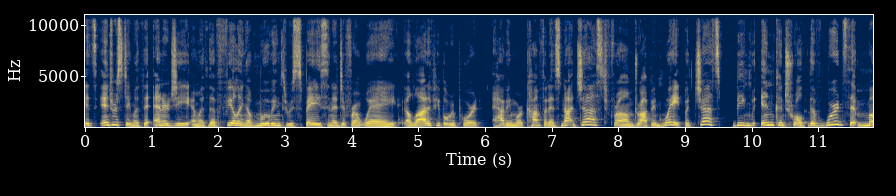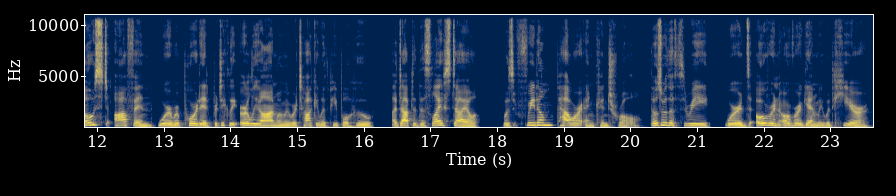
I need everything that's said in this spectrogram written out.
It's interesting with the energy and with the feeling of moving through space in a different way. A lot of people report having more confidence, not just from dropping weight, but just being in control. The words that most often were reported, particularly early on when we were talking with people who adopted this lifestyle, was freedom, power, and control. Those were the three words over and over again we would hear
